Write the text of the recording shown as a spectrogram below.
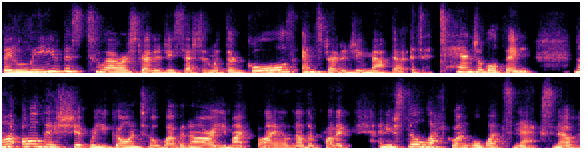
They leave this two hour strategy session with their goals and strategy mapped out. It's a tangible thing, not all this shit where you go into a webinar or you might buy another product and you're still left going, well, what's next? No,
